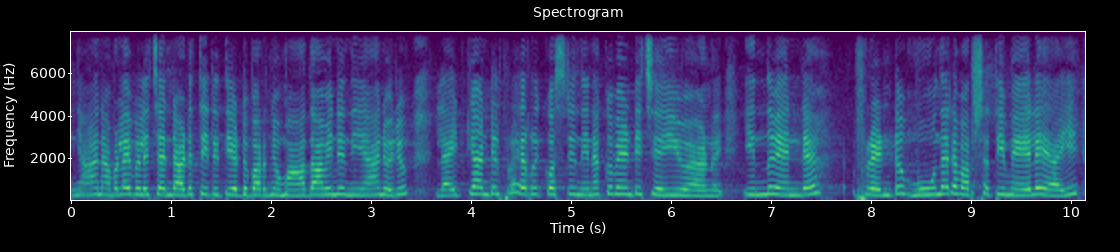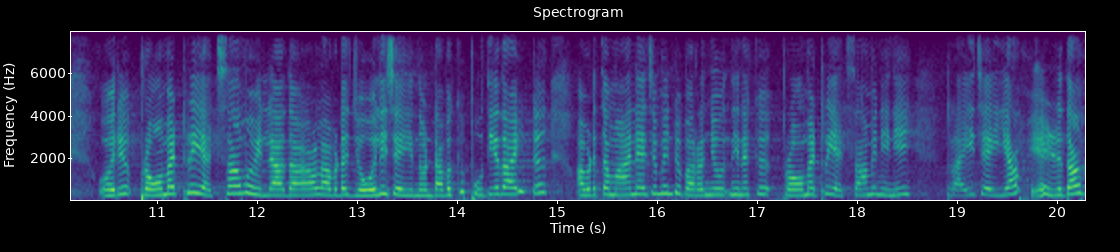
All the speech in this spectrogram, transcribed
ഞാൻ അവളെ വിളിച്ച് എന്റെ അടുത്തിരുത്തിയിട്ട് പറഞ്ഞു മാതാവിന് ഞാനൊരു ലൈറ്റ് ക്യാൻഡിൽ പ്രെയർ റിക്വസ്റ്റ് നിനക്ക് വേണ്ടി ചെയ്യുകയാണ് ഇന്നും എന്റെ ഫ്രണ്ട് മൂന്നര വർഷത്തിൽ മേലെയായി ഒരു പ്രോമെട്രി എക്സാമും ഇല്ലാതെ ആൾ അവിടെ ജോലി ചെയ്യുന്നുണ്ട്. അവൾക്ക് പുതിയതായിട്ട് അവിടുത്തെ മാനേജ്മെന്റ് പറഞ്ഞു നിനക്ക് പ്രോമെട്രി എക്സാമിന് ഇനി ട്രൈ ചെയ്യാം എഴുതാം.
